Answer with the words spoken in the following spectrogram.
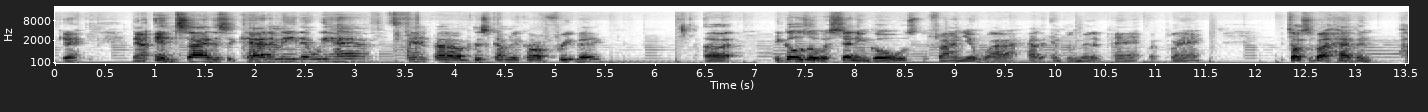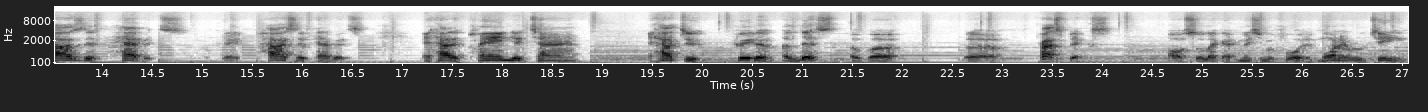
Okay, now inside this academy that we have in uh, this company called FreeBay, uh, it goes over setting goals, define your why, how to implement a plan. A plan. It talks about having positive habits. Okay, positive habits, and how to plan your time, and how to create a, a list of uh, uh, prospects. Also, like I mentioned before, the morning routine,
